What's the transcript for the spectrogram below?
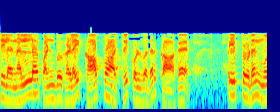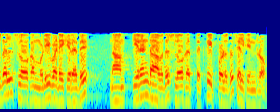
சில நல்ல பண்புகளை காப்பாற்றிக் கொள்வதற்காக. இத்துடன் முதல் ஸ்லோகம் முடிவடைகிறது. நாம் இரண்டாவது ஸ்லோகத்திற்கு இப்பொழுது செல்கின்றோம்.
